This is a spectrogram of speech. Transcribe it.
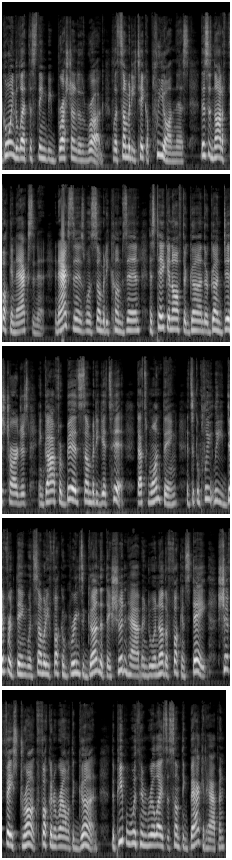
going to let this thing be brushed under the rug. Let somebody take a plea on this. This is not a fucking accident. An accident is when somebody comes in, has taken off their gun, their gun discharges, and God forbid somebody gets hit. That's one thing. It's a completely different thing when somebody fucking brings a gun that they shouldn't have into another fucking state, shit faced drunk, fucking around with a gun. The people with him realize that something bad could happen.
